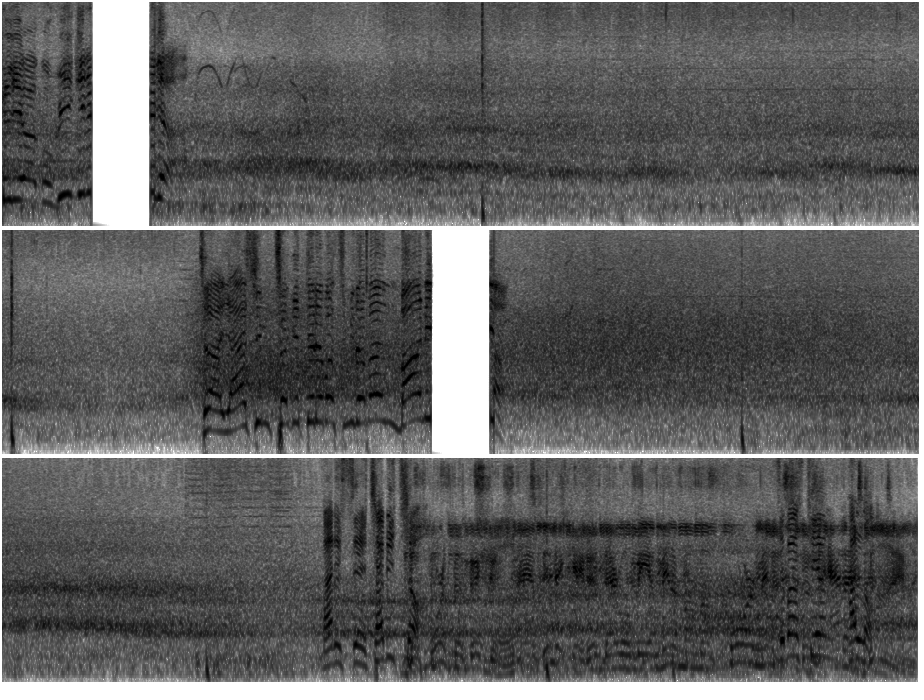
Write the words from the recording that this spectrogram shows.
클리어하고 위기를 자 야심차게 때려봤습니다만 많이 마르세 자비처 Haller. time.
